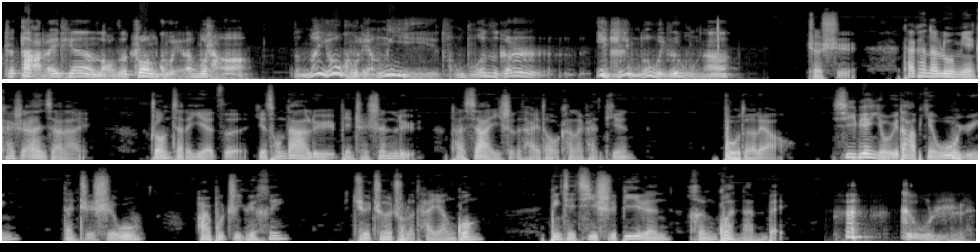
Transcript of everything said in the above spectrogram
这大白天，老子撞鬼了不成？怎么有股凉意从脖子根儿一直涌到尾椎骨呢？”这时。他看到路面开始暗下来，庄稼的叶子也从大绿变成深绿。他下意识地抬头看了看天，不得了，西边有一大片乌云，但只是乌，而不至于黑，却遮住了太阳光，并且气势逼人，横贯南北。哼，狗日的，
